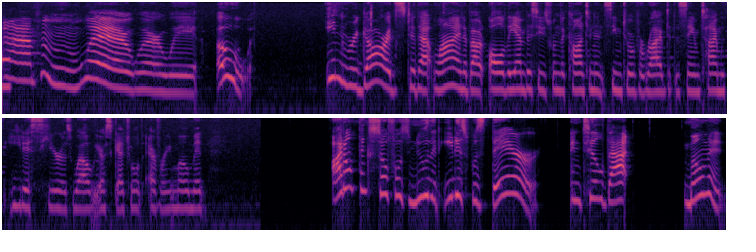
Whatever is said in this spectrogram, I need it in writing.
Uh, hmm, where were we? Oh, in regards to that line about all the embassies from the continent seem to have arrived at the same time with Eddis here as well, we are scheduled every moment. I don't think Sophos knew that Eddis was there until that moment.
